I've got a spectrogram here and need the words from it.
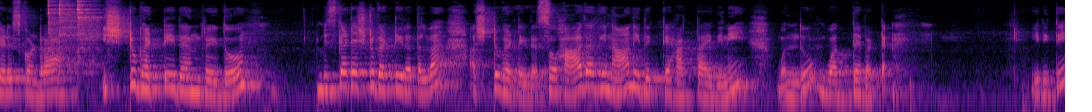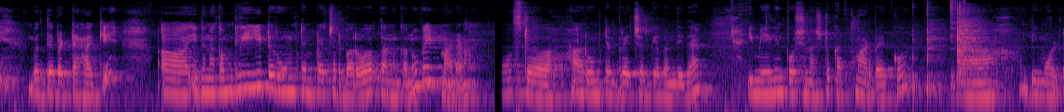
ಕೇಳಿಸ್ಕೊಂಡ್ರಾ? ಇಷ್ಟು ಗಟ್ಟಿ ಇದೆ ಅಂದರೆ ಇದು. ಬಿಸ್ಕೆಟ್ ಎಷ್ಟು ಗಟ್ಟಿ ಇರತ್ತಲ್ವ? ಅಷ್ಟು ಗಟ್ಟಿ ಇದೆ. ಸೊ ಹಾಗಾಗಿ ನಾನು ಇದಕ್ಕೆ ಹಾಕ್ತಾ ಇದ್ದೀನಿ. ಒಂದು ಒದ್ದೆ ಬಟ್ಟೆ. ಈ ರೀತಿ ಒದ್ದೆ ಬಟ್ಟೆ ಹಾಕಿ ಇದನ್ನು ಕಂಪ್ಲೀಟ್ ರೂಮ್ ಟೆಂಪ್ರೇಚರ್ ಬರೋ ತನಕನೂ ವೆಯ್ಟ್ ಮಾಡೋಣ. ಮೋಸ್ಟ್ ಆ ರೂಮ್ ಟೆಂಪ್ರೇಚರ್ಗೆ ಬಂದಿದೆ. ಈ ಮೇಲಿನ ಪೋರ್ಷನ್ ಅಷ್ಟು ಕಟ್ ಮಾಡಬೇಕು. ಡಿಮೋಲ್ಡ್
